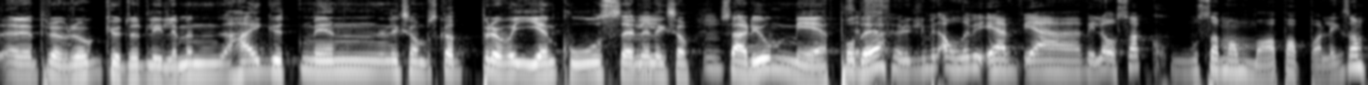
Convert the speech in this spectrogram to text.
Eller prøver å kutte ut lille, men 'Hei, gutten min', liksom skal prøve å gi en kos, eller Mm. liksom Så er de jo med på det. Selvfølgelig, men alle, jeg, jeg ville også ha kos av mamma og pappa, liksom.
